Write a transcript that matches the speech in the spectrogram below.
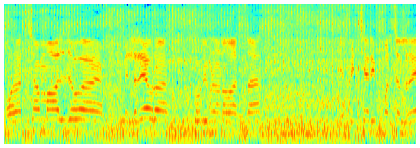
और अच्छा माल जो है, मिल रहा है और थोड़ी बनाने वास्ते। ये पीछे रिपर चल रहे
